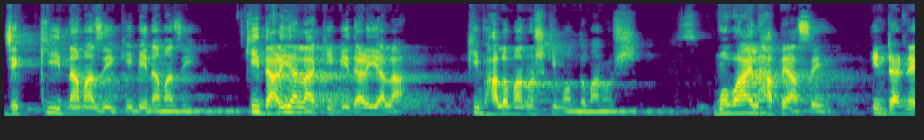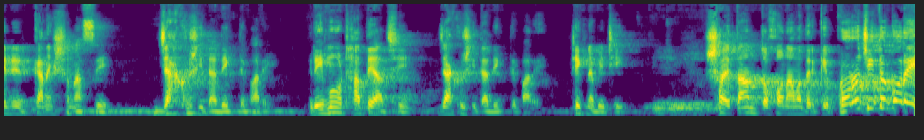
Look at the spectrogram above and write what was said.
যে কি নামাজি, কি বেনামাজি, কি দাঁড়িয়ালা, কি বেদাড়িয়ালা, কি ভালো মানুষ, কি মন্দ মানুষ। মোবাইল হাতে আছে, ইন্টারনেটের কানেকশন আছে, যা খুশি তা দেখতে পারে। রিমোট হাতে আছে, যা খুশি তা দেখতে পারে। ঠিক না ঠিক শয়তান তখন আমাদেরকে প্ররোচিত করে,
